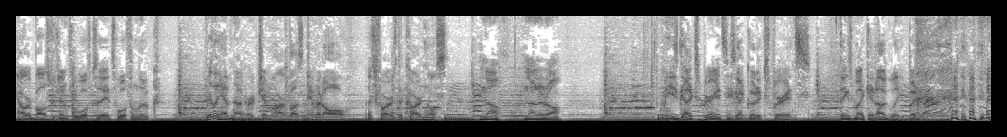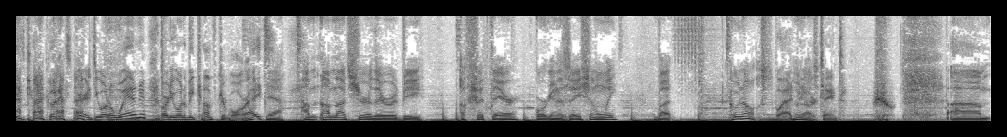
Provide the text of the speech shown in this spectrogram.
Howard Balzer's in for Wolf today. It's Wolf and Luke. Really have not heard Jim Harbaugh's name at all as far as the Cardinals. No, none at all. I mean, he's got experience. He's got good experience. Things might get ugly, but he's got good experience. Do you want to win or do you want to be comfortable, right? Yeah, I'm I'm not sure there would be a fit there organizationally, but who knows? Boy, I'd who be knows? entertained. Whew. Um,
